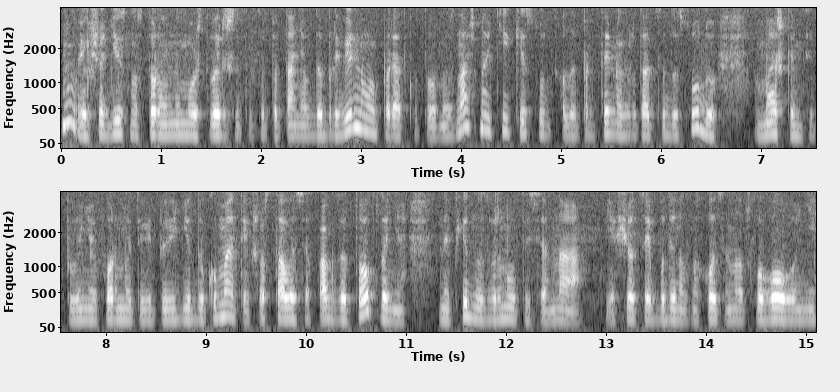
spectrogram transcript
Ну, якщо дійсно сторони не можуть вирішити це питання в добровільному порядку, то однозначно тільки суд. Але перед тим як звертатися до суду, мешканці повинні оформити відповідні документи. Якщо сталося факт затоплення, необхідно звернутися на, якщо цей будинок знаходиться на обслуговуванні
